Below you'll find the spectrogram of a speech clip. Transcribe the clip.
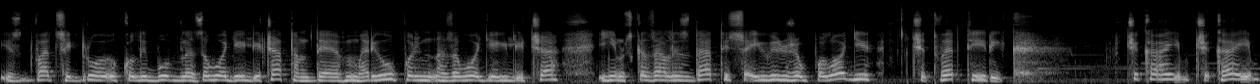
із 22-го, коли був на заводі Ілліча, там де Маріуполь, на заводі Ілліча, і їм сказали здатися, і він вже в полоні четвертий рік. Чекаємо, чекаємо.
